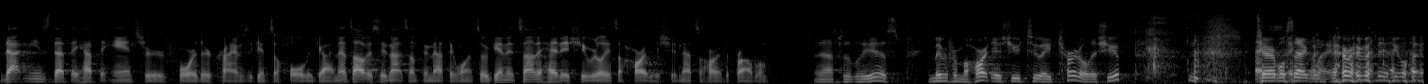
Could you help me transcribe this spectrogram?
that means that they have to answer for their crimes against a holy God, and that's obviously not something that they want. So again, it's not a head issue, really, it's a heart issue, and that's the heart of the problem. It absolutely is. And moving from a heart issue to a turtle issue. Terrible segue. All right, but anyway.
